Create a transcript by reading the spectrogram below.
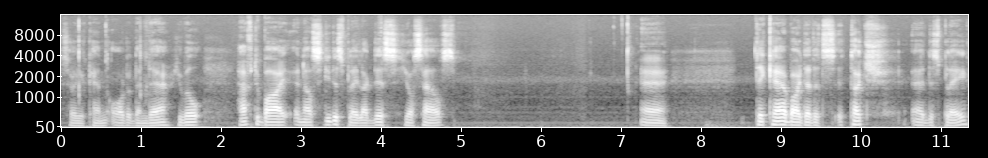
So you can order them there. You will have to buy an LCD display like this yourselves, uh, take care about that it's a touch uh, display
